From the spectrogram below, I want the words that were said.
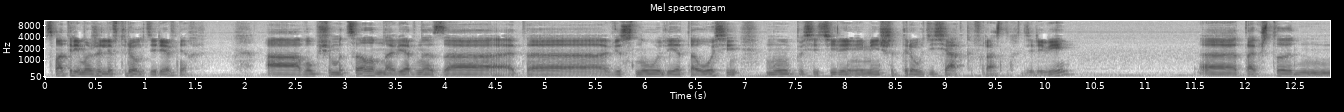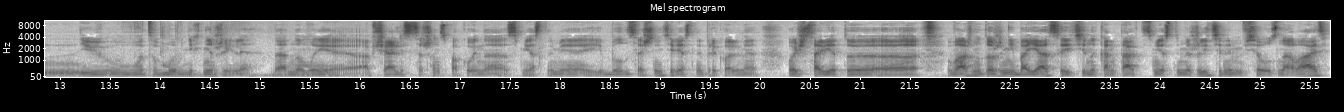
Смотри, мы жили в трех деревнях. А в общем и целом, наверное, за это весну, лето, осень мы посетили не меньше трех десятков разных деревень. Э, так что и вот мы в них не жили, да, но мы общались совершенно спокойно с местными, и было достаточно интересно и прикольно. Очень советую. Э, важно тоже не бояться идти на контакт с местными жителями, все узнавать,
